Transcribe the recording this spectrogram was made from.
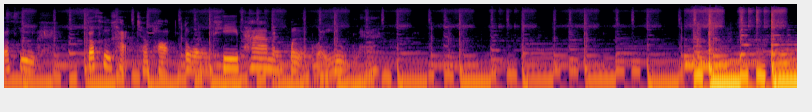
ก็คือก็คือขัดเฉพาะตรงที่ผ้ามันเปิดไว้อยู่นะขั้น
